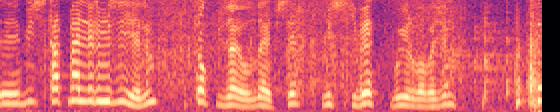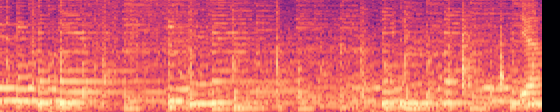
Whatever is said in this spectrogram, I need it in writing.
e, biz katmerlerimizi yiyelim. Çok güzel oldu hepsi. Mis gibi. Buyur babacığım. Ya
